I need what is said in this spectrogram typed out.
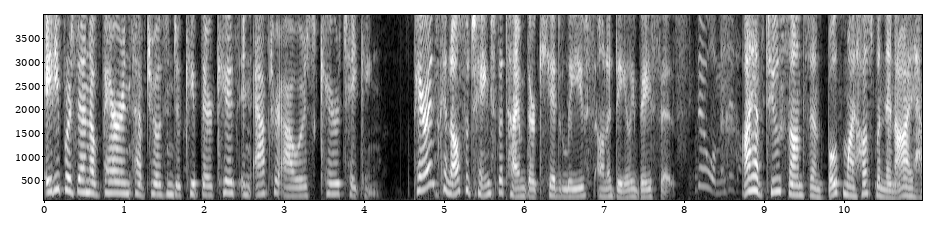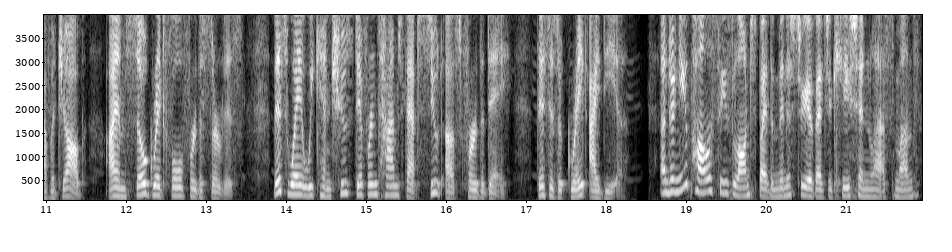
80% of parents have chosen to keep their kids in after-hours caretaking. Parents can also change the time their kid leaves on a daily basis. I have two sons and both my husband and I have a job. I am so grateful for the service. This way we can choose different times that suit us for the day. This is a great idea. Under new policies launched by the Ministry of Education last month,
